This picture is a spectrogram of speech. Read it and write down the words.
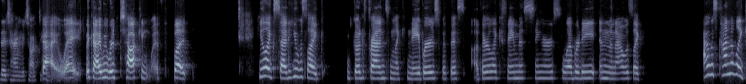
the time we talked to guy. Wait, the guy we were talking with, but he like said he was like good friends and like neighbors with this other like famous singer celebrity and then i was like i was kind of like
